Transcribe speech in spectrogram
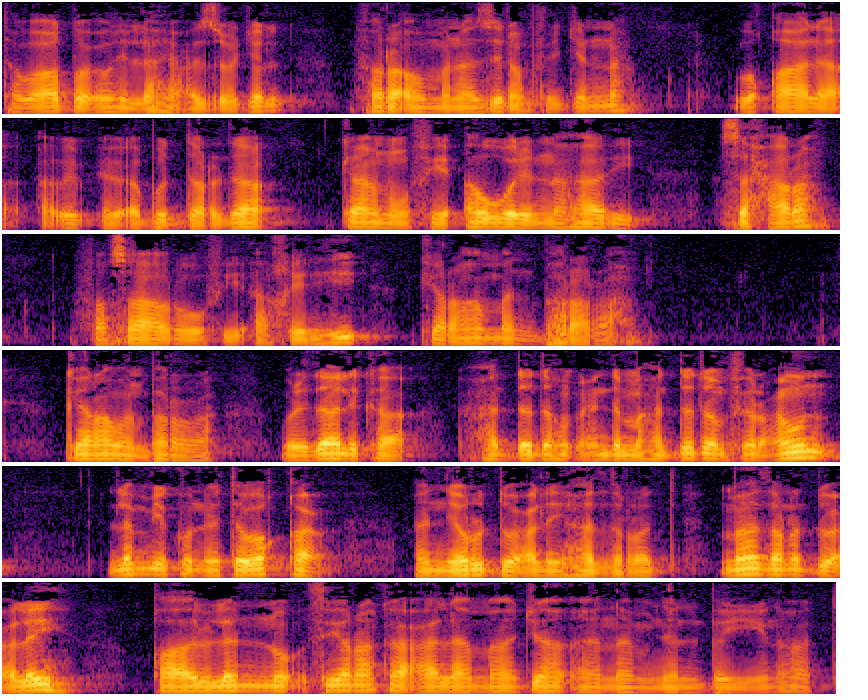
تواضعوا لله عز وجل فرأوا منازلهم في الجنة. وقال أبو الدرداء كانوا في أول النهار سحرة فصاروا في آخره كراما بررة. كراما بررة ولذلك هددهم عندما هددهم فرعون لم يكن يتوقع أن يردوا عليه هذا الرد. ماذا ردوا عليه؟ قالوا لن نؤثرك على ما جاءنا من البينات.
